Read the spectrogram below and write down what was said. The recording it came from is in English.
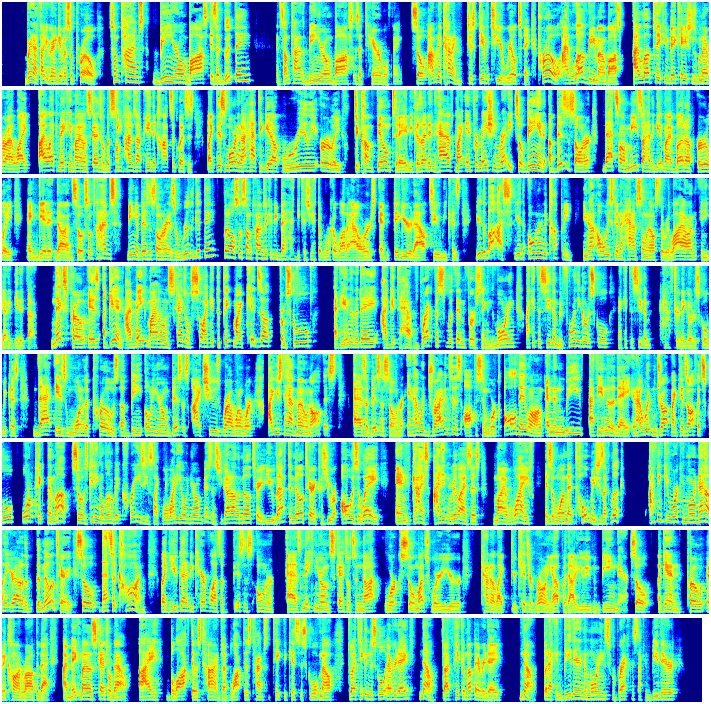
Brandon, I thought you were going to give us a pro. Sometimes being your own boss is a good thing. And sometimes being your own boss is a terrible thing. So I'm going to kind of just give it to you real today. Pro, I love being my own boss. I love taking vacations whenever I like. I like making my own schedule, but sometimes I pay the consequences. Like this morning, I had to get up really early to come film today because I didn't have my information ready. So being a business owner, that's on me. So I had to get my butt up early and get it done. So sometimes being a business owner is a really good thing, but also sometimes it can be bad because you have to work a lot of hours and figure it out too because you're the boss. You're the owner of the company. You're not always going to have someone else to rely on and you got to get it done. Next pro is again, I make my own schedule so I get to pick my kids up from school. At the end of the day, I get to have breakfast with them first thing in the morning. I get to see them before they go to school and I get to see them after they go to school because that is one of the pros of being owning your own business. I choose where I want to work. I used to have my own office as a business owner and I would drive into this office and work all day long and then leave at the end of the day and I wouldn't drop my kids off at school or pick them up. So it was getting a little bit crazy. It's like, well, why do you own your own business? You got out of the military. You left the military because you were always away. And guys, I didn't realize this. My wife is the one that told me, she's like, look, I think you're working more now that you're out of the, the military. So that's a con. Like you've got to be careful as a business owner as making your own schedule to not work so much where you're kind of like your kids are growing up without you even being there. So again, pro and a con right off the bat. I make my own schedule now. I block those times. I block those times to take the kids to school. Now, do I take them to school every day? No. Do I pick them up every day? No. But I can be there in the mornings for breakfast. I can be there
